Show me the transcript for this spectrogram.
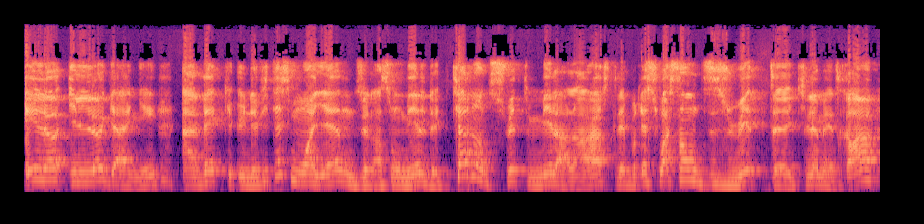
Et là, il l'a gagné avec une vitesse moyenne durant son mille de 48 000 à l'heure, est à peu près 78 km heure,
